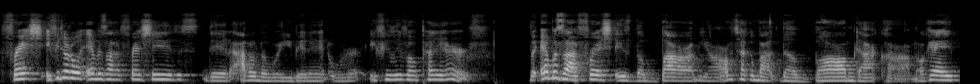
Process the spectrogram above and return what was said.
Fresh. If you don't know what Amazon Fresh is, then I don't know where you've been at, or if you live on planet Earth. But Amazon Fresh is the bomb, y'all. I'm talking about the bomb.com, okay?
